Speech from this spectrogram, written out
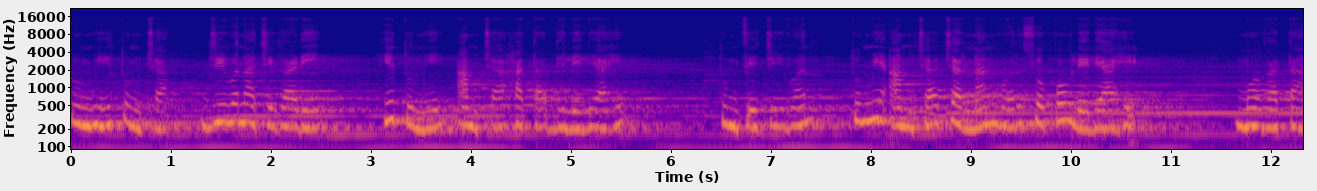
तुम्ही तुमच्या जीवनाची गाडी ही तुम्ही आमच्या हातात दिलेली आहे. तुमचे जीवन तुम्ही आमच्या चरणांवर सोपवलेले आहे. मग आता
